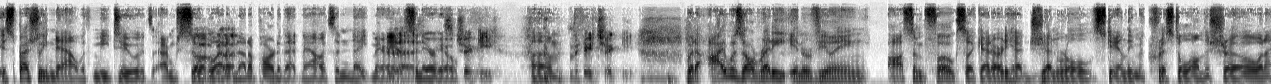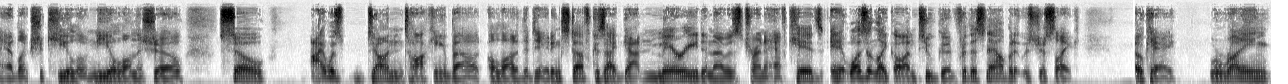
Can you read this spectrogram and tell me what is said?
especially now with Me Too. It's I'm so Oh, glad God. I'm not a part of that now. It's a nightmare yeah, scenario. It's tricky. Um, Very tricky. but I was already interviewing awesome folks. Like I'd already had General Stanley McChrystal on the show, and I had like Shaquille O'Neal on the show. So I was done talking about a lot of the dating stuff because I'd gotten married and I was trying to have kids. And it wasn't like, oh, I'm too good for this now, but it was just like, okay, we're running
